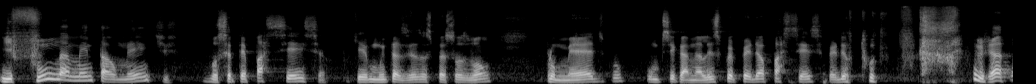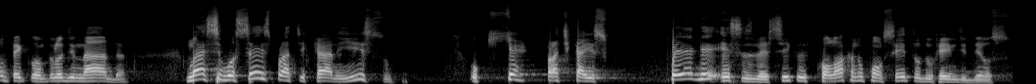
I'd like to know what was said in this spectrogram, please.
E fundamentalmente, você ter paciência, porque muitas vezes as pessoas vão para o médico, um psicanalista, porque perdeu a paciência, perdeu tudo. Já não tem controle de nada. Mas se vocês praticarem isso, o que é praticar isso? Pegue esses versículos e coloca no conceito do reino de Deus.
